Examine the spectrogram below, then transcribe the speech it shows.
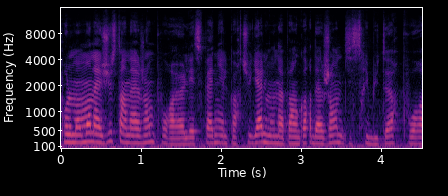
pour le moment on a juste un agent pour l'Espagne et le Portugal, mais on n'a pas encore d'agent distributeur pour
